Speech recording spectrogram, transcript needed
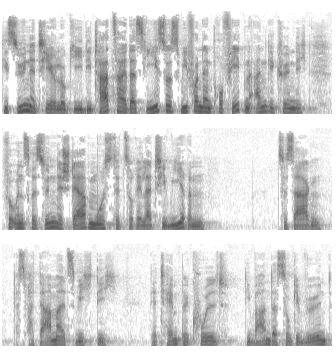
die Sühnetheologie, die Tatsache, dass Jesus, wie von den Propheten angekündigt, für unsere Sünde sterben musste, zu relativieren, zu sagen, das war damals wichtig, der Tempelkult, die waren das so gewöhnt,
